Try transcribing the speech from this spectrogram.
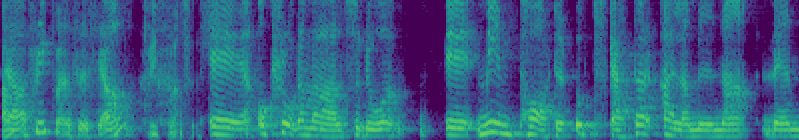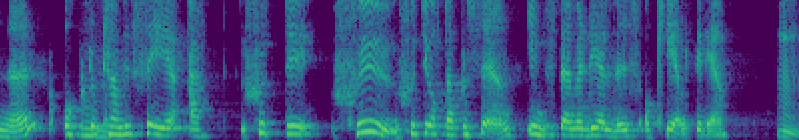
Ja. ja, frequencies. Ja. Frequencies. Eh, och frågan var alltså då, eh, min partner uppskattar alla mina vänner och då Mm. kan vi se att 77-78 procent instämmer delvis och helt i det. Mm.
